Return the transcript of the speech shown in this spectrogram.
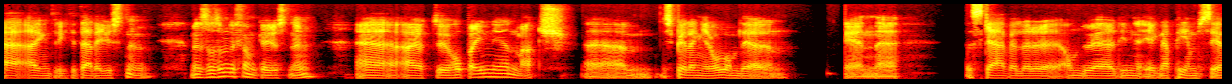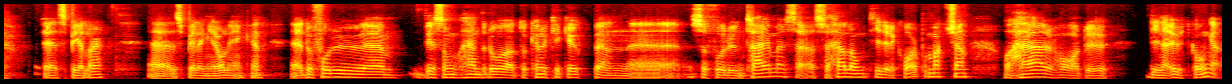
eh, är ju inte riktigt där det är just nu. Men så som det funkar just nu eh, är att du hoppar in i en match. Eh, det spelar ingen roll om det är en, en eh, scav eller eh, om du är din egna PMC-spelare. Eh, Det spelar ingen roll egentligen. Eh, Då får du, eh, det som händer då, att då kan du klicka upp en, eh, så får du en timer, så här, så här lång tid är det kvar på matchen och här har du dina utgångar.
